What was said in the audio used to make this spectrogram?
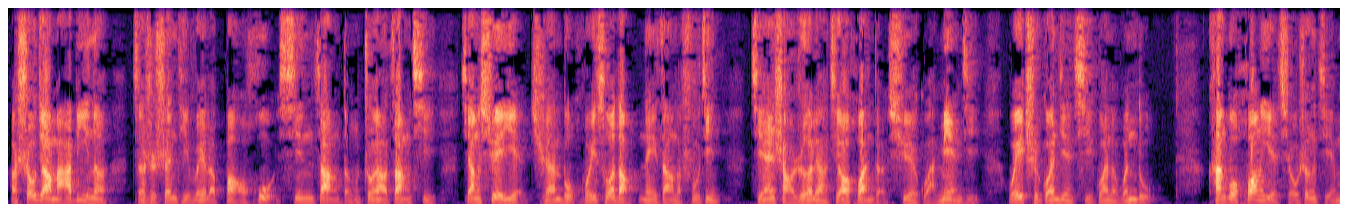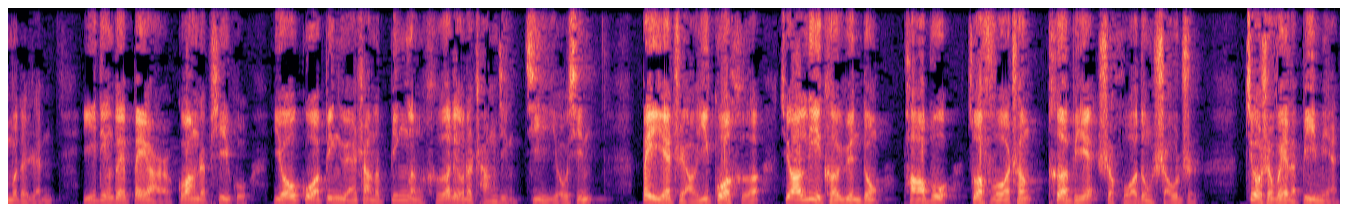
而手脚麻痹呢，则是身体为了保护心脏等重要脏器，将血液全部回缩到内脏的附近，减少热量交换的血管面积，维持关键器官的温度。看过《荒野求生》节目的人，一定对贝尔光着屁股游过冰原上的冰冷河流的场景记忆犹新。贝爷只要一过河，就要立刻运动，跑步、做俯卧撑，特别是活动手指，就是为了避免。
